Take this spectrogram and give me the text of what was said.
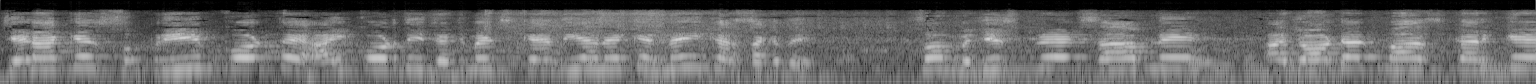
ਜਿਹੜਾ ਕਿ ਸੁਪਰੀਮ ਕੋਰਟ ਤੇ ਹਾਈ ਕੋਰਟ ਦੀ ਜਜਮੈਂਟਸ ਕਹਿੰਦੀਆਂ ਨੇ ਕਿ ਨਹੀਂ ਕਰ ਸਕਦੇ। ਸੋ ਮੈਜਿਸਟ੍ਰੇਟ ਸਾਹਿਬ ਨੇ ਅੱਜ ਆਰਡਰ ਪਾਸ ਕਰਕੇ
